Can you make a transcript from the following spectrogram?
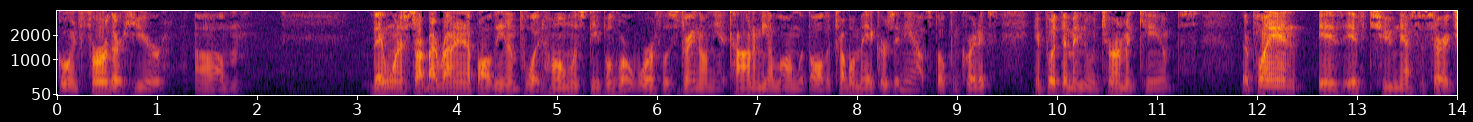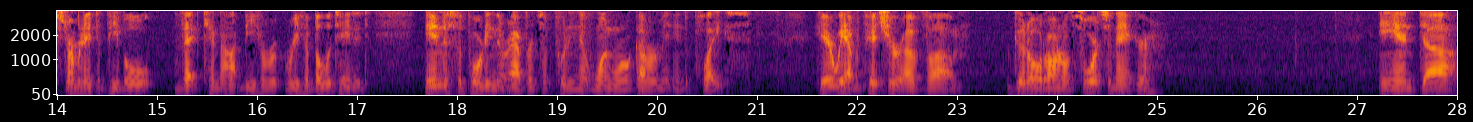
going further here, um, they want to start by rounding up all the unemployed homeless people who are worthless, drain on the economy, along with all the troublemakers and the outspoken critics, and put them into internment camps. Their plan is, if to necessary, exterminate the people that cannot be rehabilitated into supporting their efforts of putting a one world government into place. Here we have a picture of um, good old Arnold Schwarzenegger and uh,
